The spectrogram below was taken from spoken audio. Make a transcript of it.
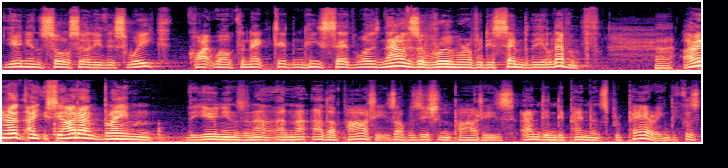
union source early this week, quite well connected, and he said, "Well, now there's a rumour of a December the 11th." Uh, I mean, I, I, see, I don't blame the unions and, uh, and other parties, opposition parties, and independents preparing because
